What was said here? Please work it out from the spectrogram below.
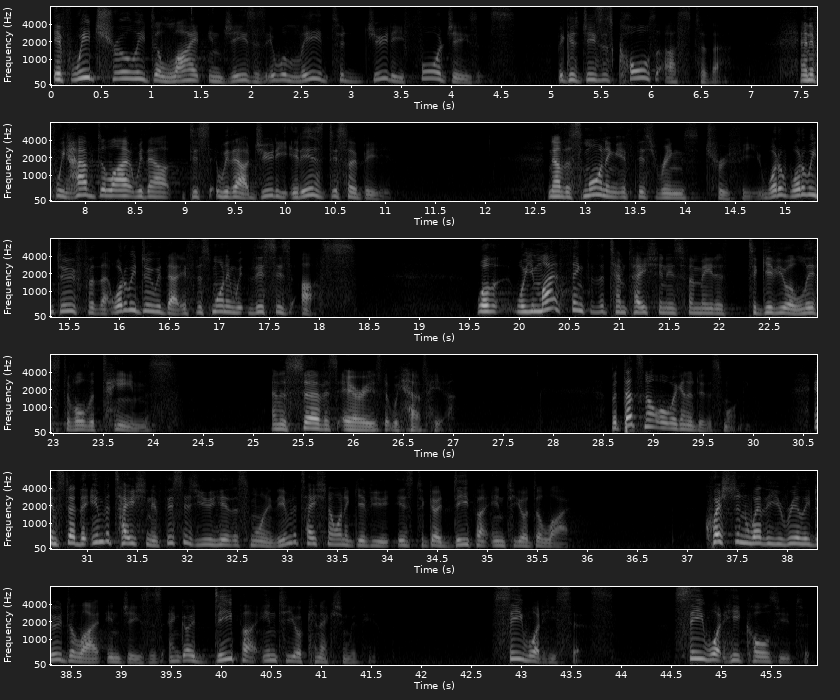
If we truly delight in Jesus, it will lead to duty for Jesus because Jesus calls us to that. And if we have delight without, dis- without duty, it is disobedient. Now, this morning, if this rings true for you, what do, what do we do for that? What do we do with that if this morning this is us? Well, well, you might think that the temptation is for me to, to give you a list of all the teams and the service areas that we have here. But that's not what we're going to do this morning. Instead, the invitation, if this is you here this morning, the invitation I want to give you is to go deeper into your delight. Question whether you really do delight in Jesus and go deeper into your connection with Him. See what He says, see what He calls you to.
